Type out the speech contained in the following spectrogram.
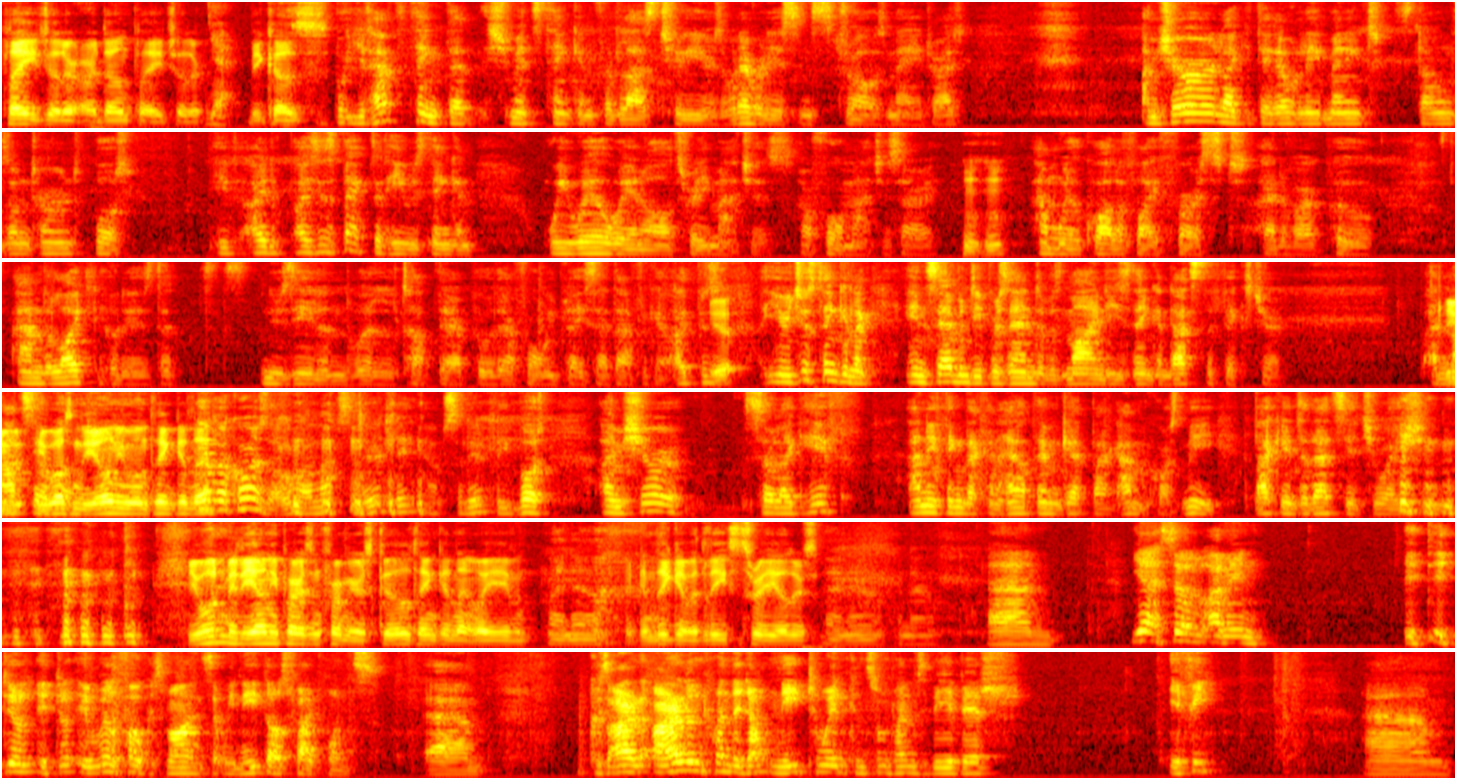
play each other or don't play each other. Yeah. Because but you'd have to think that Schmidt's thinking for the last two years, or whatever it is since the draw was made, right? I'm sure, like they don't leave many stones unturned, but he, I, I suspect that he was thinking, we will win all three matches or four matches, sorry. hmm and we'll qualify first out of our pool. And the likelihood is that New Zealand will top their pool, therefore we play South Africa. I pres- Yeah. You're just thinking like in seventy percent of his mind, he's thinking that's the fixture, and he, so he wasn't the only one thinking that. Yeah, of course, oh well, absolutely, absolutely. But I'm sure. So like if anything that can help him get back, and of course me, back into that situation. You wouldn't be the only person from your school thinking that way. Even I know, I can think of at least three others. I know, I know. Um, yeah, so I mean, it it do, it do, it will focus minds that we need those five points. Um, because Ireland, Ireland when they don't need to win can sometimes be a bit iffy. Um,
